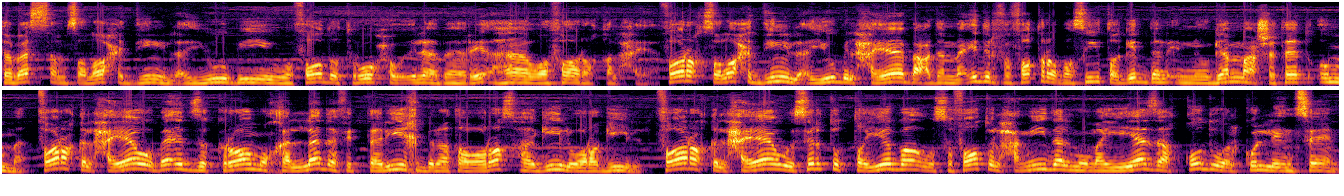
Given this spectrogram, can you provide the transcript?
تبسم صلاح الدين الأيوبي وفاضت روحه إلى بارئها وفارق الحياة. فارق صلاح الدين الأيوبي الحياة بعدما قدر في فترة بسيطة جدا إنه يجمع شتات أمة. فارق الحياة وبقت ذكراه مخلدة في التاريخ بنتوارثها جيل ورا جيل. فارق الحياة وسيرته الطيبة وصفاته الحميدة المميزة قدوة لكل إنسان.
